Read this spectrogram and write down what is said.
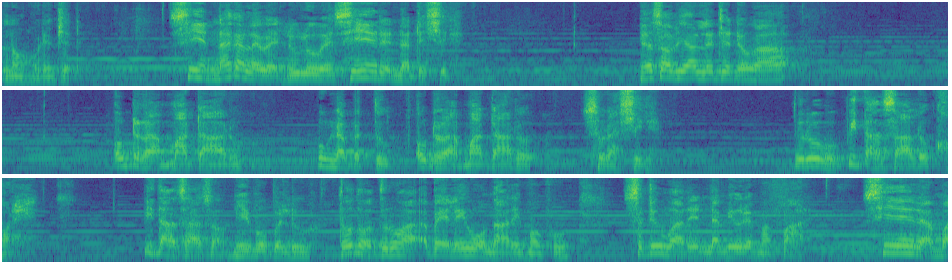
အလွန်ဟိုတင်းဖြစ်တယ်ဆင်းရဲနတ်ကလည်းပဲလူလိုပဲဆင်းရဲတဲ့နတ်တွေရှိတယ်မြတ်စွာဘုရားလက်ထက်တုန်းကဥတ္တရမာတာတို့ဥနပတုဥတ္တရမာတာတို့ဆိုတာရှိတယ် သူတို့ကိုပိတ္တဆလို့ခေါ်တယ်ပိတ္တဆဆိုမြေဖို့ဘလူသို့တော့သူတို့ကအပယ်လေးဝန်သားတွေမဟုတ်ဘူးစတုမာတွေနှမျိုးထဲမှာပါတယ်ဆင်းရဲတာမှ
